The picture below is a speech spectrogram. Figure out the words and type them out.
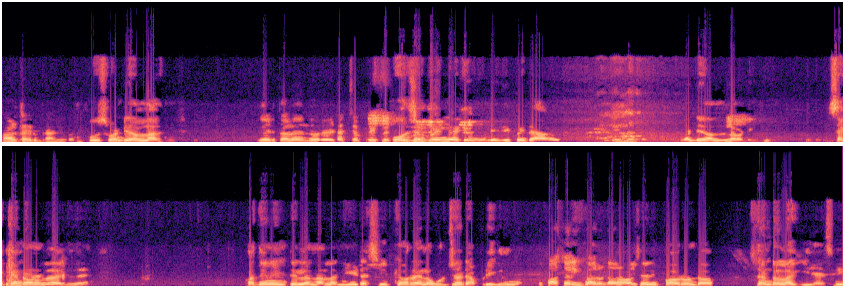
நாலு டயர் பிராண்ட் புதுசு வண்டி நல்லா இருக்கு. இது எடுத்தாலும் இந்த ஒரு டச் அப் ரீப்ளேஸ் ஒரிஜினல் பெயிண்ட்ல இருக்குது வண்டி ரீபெயிண்ட் ஆகல வண்டி நல்ல வண்டி. செகண்ட் ஓனர்ல தான் இருக்குது. பாத்தீங்கன்னா இன்டீரியர் நல்லா நீட்டா சீட் கவர் எல்லாம் ஒரிஜினல் அப்படி இருக்குதுங்க. ஃபாஸ்ட் வரைக்கும் பாருங்க சரி பவர் உண்டோ? Central lock AC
